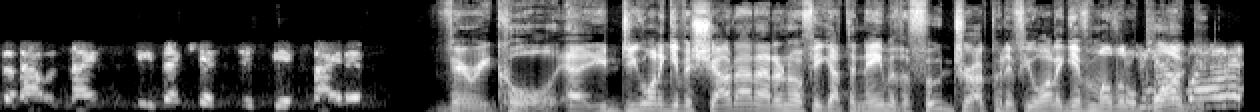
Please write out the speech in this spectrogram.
So that was nice to see the kids just be excited. Very cool. Uh, do you want to give a shout out? I don't know if he got the name of the food truck, but if you want to give him a little You plug. know what?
